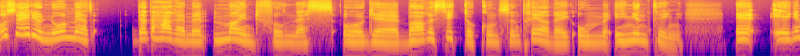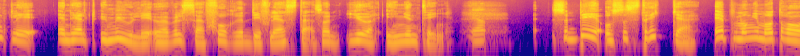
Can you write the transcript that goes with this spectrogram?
Og så er det jo noe med at dette her er med mindfulness og eh, bare sitt og konsentrer deg om ingenting, er egentlig en helt umulig øvelse for de fleste. Sånn gjør ingenting. Ja. Så det å strikke er på mange måter å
